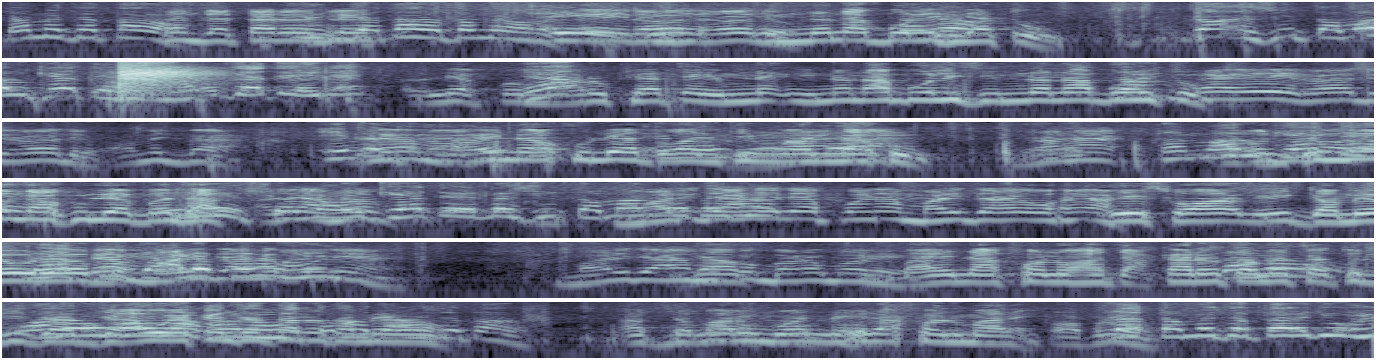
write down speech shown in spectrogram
તમે જતા રહો જતા રહો એટલે? જતા રહો તમે હવે. એમને ના બોલી ને તું શું તમારું ખેત? મારું ખેત હે એટલે મારું છે એમને એને ના બોલીશ એમને ના બોલીશ તું એ, રહો દે, રહો દે. અમિતભાઈ એટલે મારી નાખું લે ધોનથી માર નાખું તમારું ખેત. મારી નાખું લે બધા તમારું ખેત એટલે શું તમારું મળી જાય લે, પણ મળી જાય હે. એ સો એ ગમે એવું લે, રહ્યો જાય પણ મારી નાખવાનો હાથ આકાર્યો તમે ચતુર્થી જાઓ એક જતા રહો તમે આવો આ તમારું મન નહીં રાખવાનું મારે તમે જતા રહેજો હું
